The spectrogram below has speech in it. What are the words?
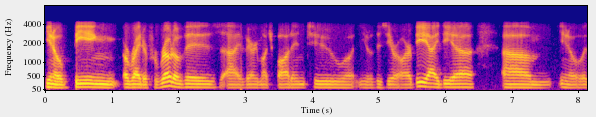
you know, being a writer for RotoViz, I very much bought into uh, you know the zero RB idea, um, you know,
